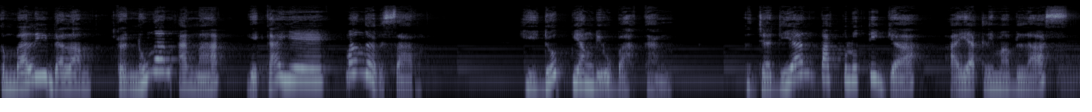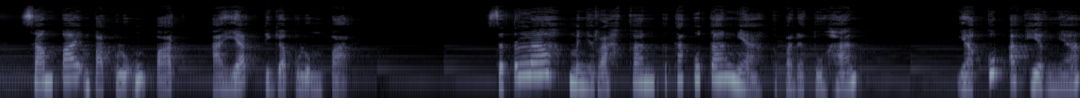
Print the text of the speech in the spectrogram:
kembali dalam Renungan Anak GKY Mangga Besar. Hidup yang diubahkan. Kejadian 43 ayat 15 sampai 44 ayat 34. Setelah menyerahkan ketakutannya kepada Tuhan, Yakub akhirnya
